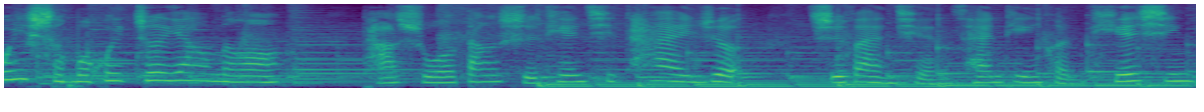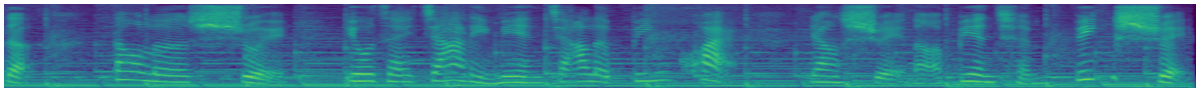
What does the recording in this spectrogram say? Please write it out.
为什么会这样呢？他说当时天气太热，吃饭前餐厅很贴心的倒了水，又在家里面加了冰块，让水呢变成冰水，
